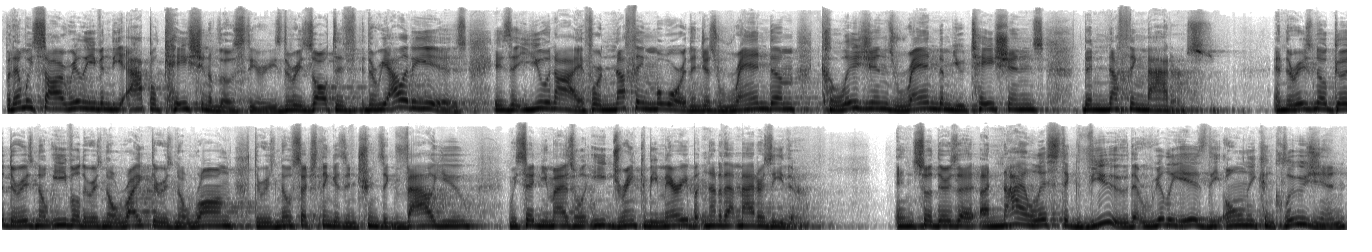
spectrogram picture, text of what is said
But then we saw really even the application of those theories. The result is the reality is is that you and I, if we're nothing more than just random collisions, random mutations, then nothing matters. And there is no good, there is no evil, there is no right, there is no wrong, there is no such thing as intrinsic value. We said you might as well eat, drink, and be merry, but none of that matters either. And so there's a, a, nihilistic view that really is the only conclusion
